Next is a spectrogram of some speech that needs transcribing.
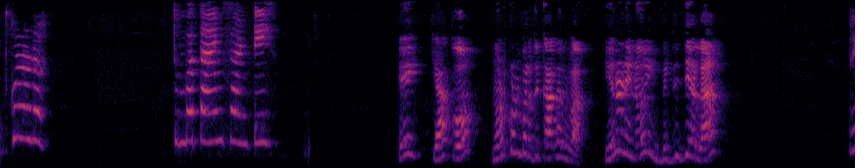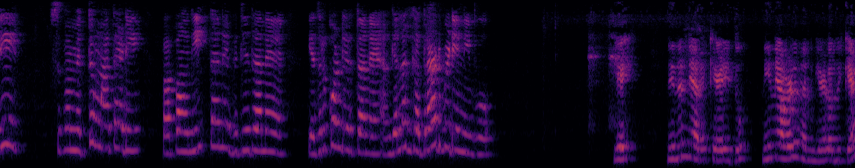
ಎತ್ಕೊಳ್ಳೋಣ. ತುಂಬಾ ಥ್ಯಾಂಕ್ಸ್ ಆಂಟಿ ಏಯ್ ಯಾಕೋ? ನೋಡ್ಕೊಂಡ್ ಬರೋದಕ್ಕಾಗಲ್ವಾ ಏನೋ ನೀನು ಹಿಂಗ್ ಬಿದ್ದಿದ್ಯಲ್ಲ? ರೀ ಸ್ವಲ್ಪ ಮೆತ್ತ ಮಾತಾಡಿ. ಪಾಪ ಅವ್ನು ಈಗ ತಾನೇ ಬಿದ್ದಿದ್ದಾನೆ ಎದುರ್ಕೊಂಡಿರ್ತಾನೆ ಹಂಗೆಲ್ಲ ಗದ್ರಾಡ್ಬಿಡಿ ನೀವು. ಏ ನಿನ್ನ ಯಾರು ಕೇಳಿದ್ದು? ನೀನ್ ಯಾವಳು ನನ್ಗೆ ಹೇಳೋದಕ್ಕೆ?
